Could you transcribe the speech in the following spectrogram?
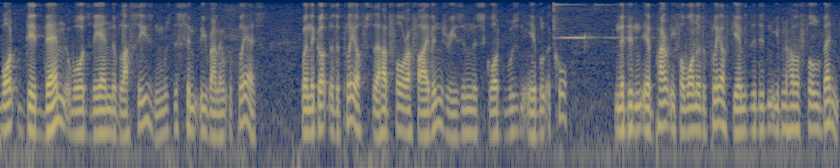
what did them towards the end of last season was they simply ran out of players. When they got to the playoffs, they had four or five injuries, and the squad wasn't able to cope. And they didn't apparently for one of the playoff games they didn't even have a full bench,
